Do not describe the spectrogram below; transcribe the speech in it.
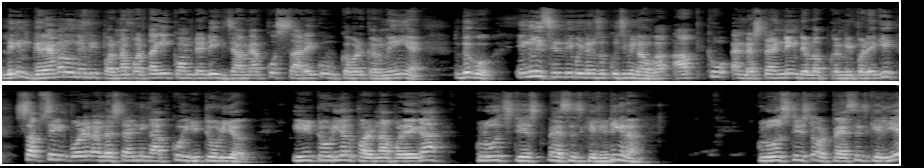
लेकिन ग्रामर उन्हें भी पढ़ना पड़ता है कि कॉम्पिटेटिव एग्ज़ाम में आपको सारे को कवर करने ही है। तो देखो इंग्लिश हिंदी मीडियम से कुछ भी ना होगा, आपको अंडरस्टैंडिंग डेवलप करनी पड़ेगी। सबसे इंपॉर्टेंट अंडरस्टैंडिंग आपको एडिटोरियल एडिटोरियल पढ़ना पड़ेगा क्लोज टेस्ट पैसेज के लिए, ठीक है ना? क्लोज टेस्ट और पैसेज के लिए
